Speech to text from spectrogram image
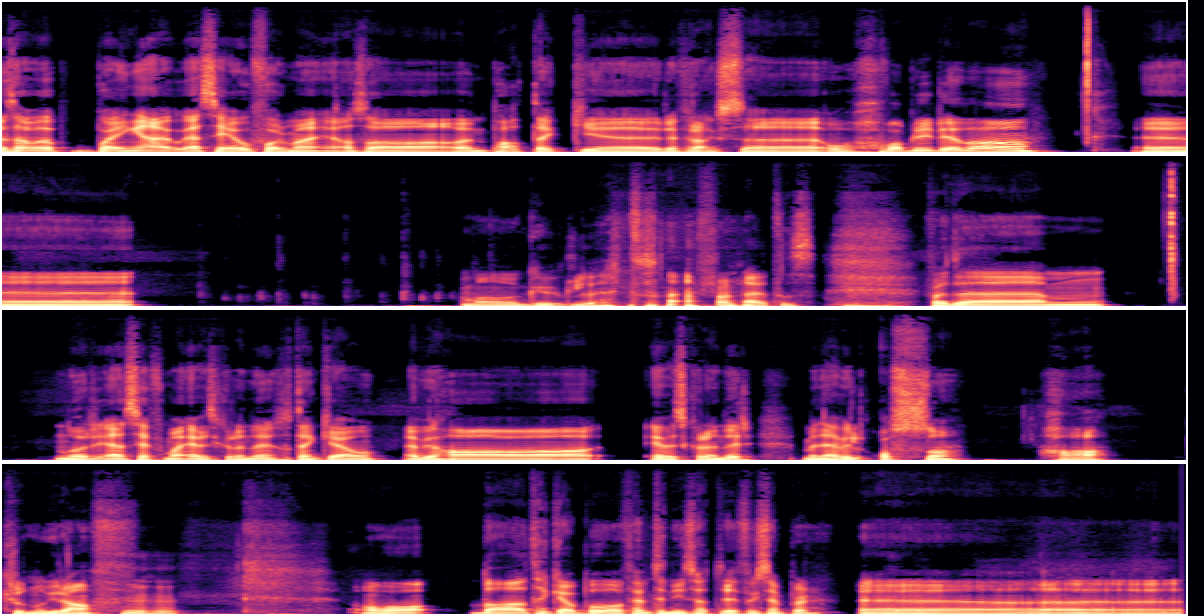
Det Poenget er jo Jeg ser jo for meg altså, en Patek-referanse Åh, hva blir det, da? Eh, må google det, så er for leit, altså. For det, um, når jeg ser for meg evighetskalender, så tenker jeg jo Jeg vil ha evighetskalender, men jeg vil også ha kronograf. Mhm. Og da tenker jeg på 5970, for eksempel. Eh,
